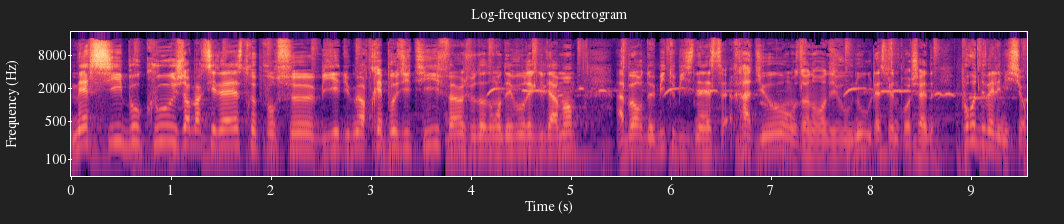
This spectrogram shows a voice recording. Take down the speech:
Merci beaucoup Jean-Marc Sylvestre pour ce billet d'humeur très positif. Hein. Je vous donne rendez-vous régulièrement à bord de B2Business Radio. On se donne rendez-vous nous la semaine prochaine pour une nouvelle émission.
